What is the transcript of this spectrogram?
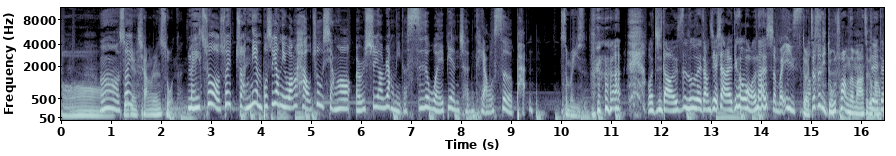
哦，嗯，所以强人所难。没错，所以转念不是要你往好处想哦，而是要让你的思维变成调色盘。什么意思？我知道是陆队长接下来一定会问我，那是什么意思？对，这是你独创的吗？这个方法？对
